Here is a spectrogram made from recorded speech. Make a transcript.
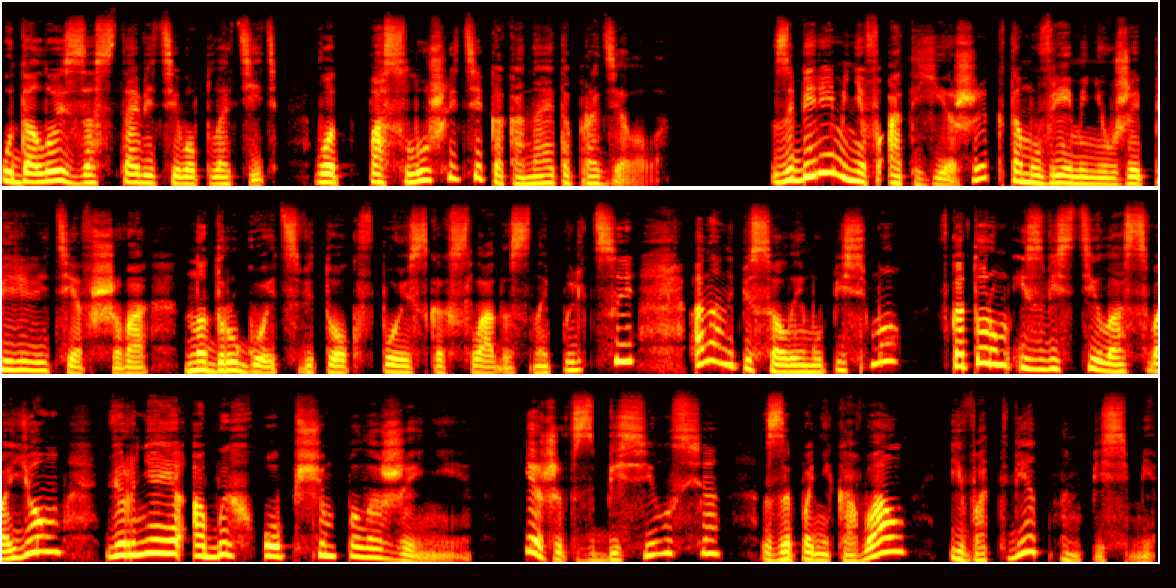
удалось заставить его платить. Вот послушайте, как она это проделала. Забеременев от ежи, к тому времени уже перелетевшего на другой цветок в поисках сладостной пыльцы, она написала ему письмо, в котором известила о своем, вернее, об их общем положении. Ежи взбесился, запаниковал и в ответном письме,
